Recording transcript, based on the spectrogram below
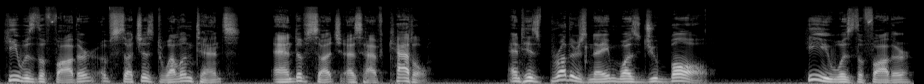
He was the father of such as dwell in tents, and of such as have cattle. And his brother's name was Jubal. He was the father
